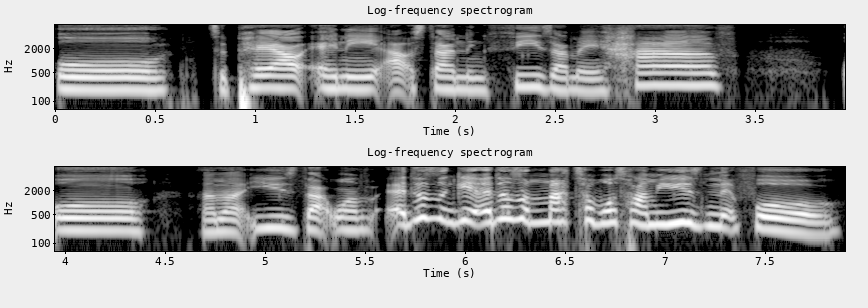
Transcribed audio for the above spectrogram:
or to pay out any outstanding fees I may have or I might use that one. It doesn't get it doesn't matter what I'm using it for.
